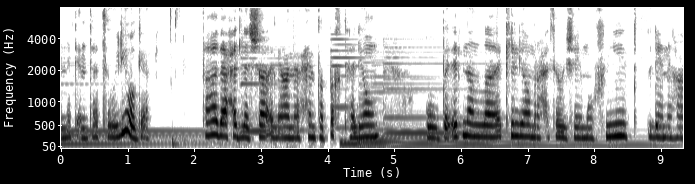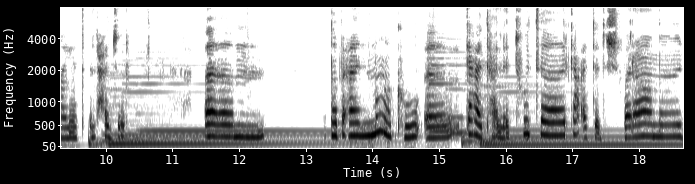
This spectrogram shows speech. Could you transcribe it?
إنك أنت تسوي اليوغا. فهذا أحد الأشياء اللي أنا الحين طبختها اليوم وبإذن الله كل يوم راح أسوي شي مفيد لنهاية الحجر. أم طبعا ماكو قعدت على تويتر قعدت أدش برامج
